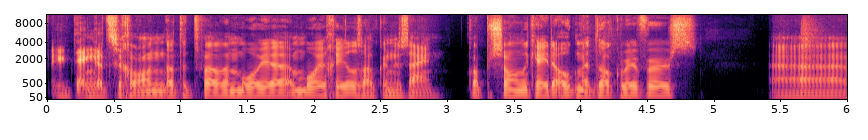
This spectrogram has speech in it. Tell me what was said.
ik denk dat ze gewoon dat het wel een mooie, een mooie geheel zou kunnen zijn. Qua persoonlijkheden ook met Doc Rivers. Eh,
